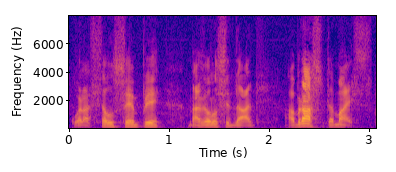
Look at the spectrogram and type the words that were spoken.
Coração sempre na velocidade. Abraço, até mais.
